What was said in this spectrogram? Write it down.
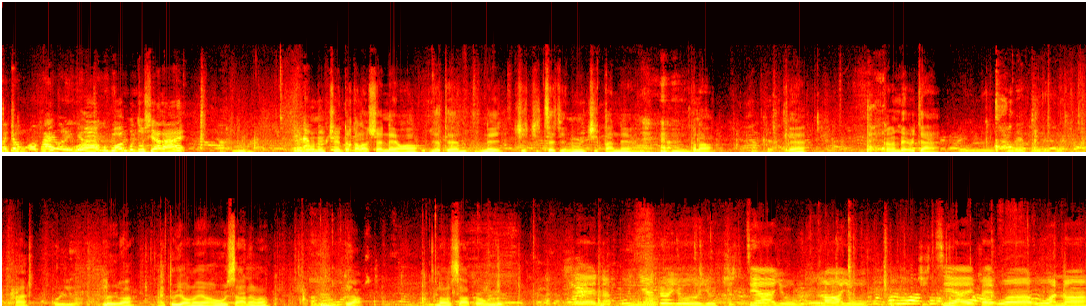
Có trong ô phái rồi dạ bón của tôi xé lại. Thì lúc này chuyển tất cả là xe này ó giờ thì nấy chỉ chỉ chỉ lúc chỉ bán này ó không thế nào, thế, có nên bé hồi trà, hả, lười đó, Hai tụi dâu này hồi sáng nào đó, dạ, nó sáng có hồi lười, ê là bố nhà rồi yo yo chỉ chia yo lo yo chỉ chia phải ua ua nó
